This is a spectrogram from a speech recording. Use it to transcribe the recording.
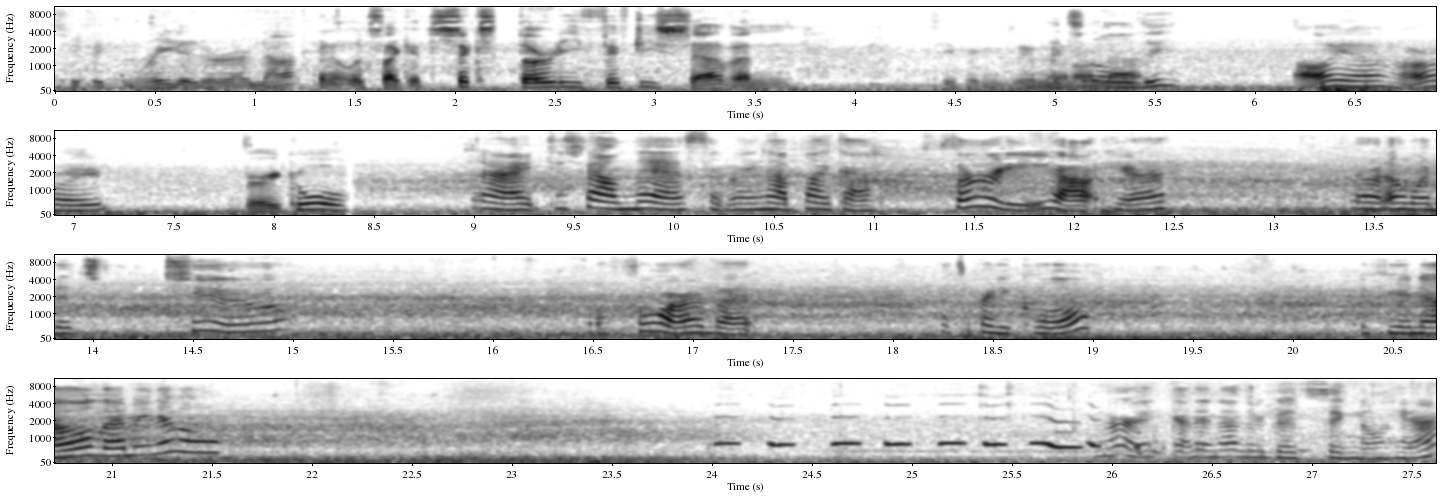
See if we can read it or not. And it looks like it's 630.57. See if we can zoom That's in on that. That's an oldie. Oh yeah, all right. Very cool. All right, just found this. It rang up like a 30 out here. I don't know what it's two or four, but that's pretty cool. If you know, let me know. All right, got another good signal here.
